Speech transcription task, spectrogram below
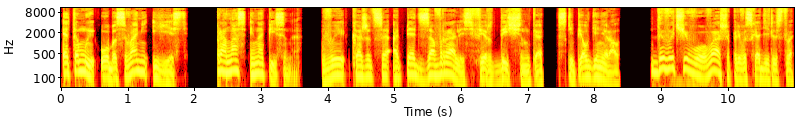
это мы оба с вами и есть. Про нас и написано. Вы, кажется, опять заврались, Фердыщенко, вскипел генерал. Да вы чего, ваше превосходительство,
